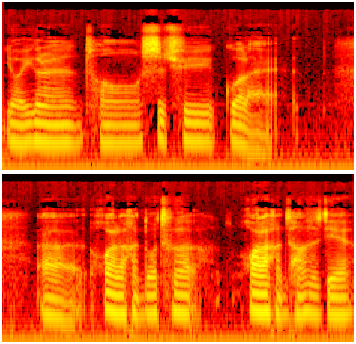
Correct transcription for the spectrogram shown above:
有一个人从市区过来，呃，换了很多车，花了很长时间，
